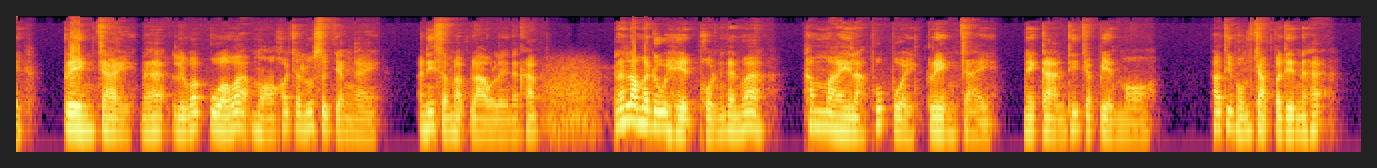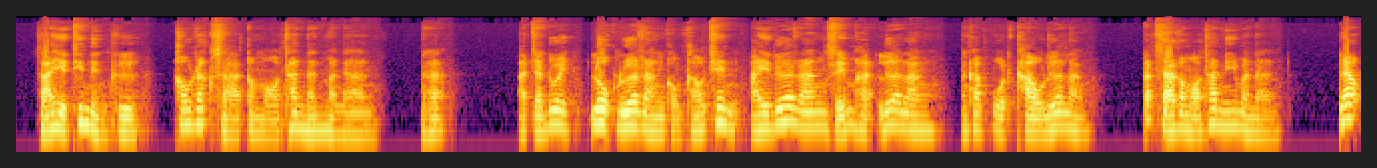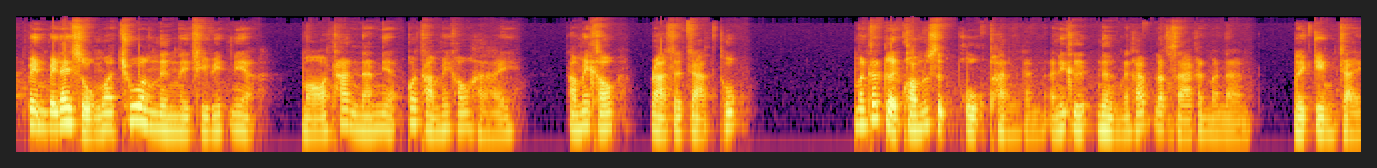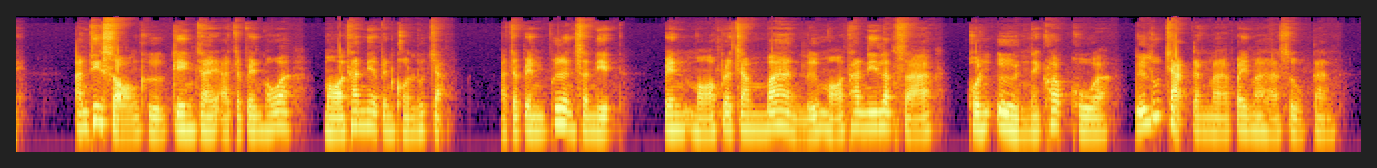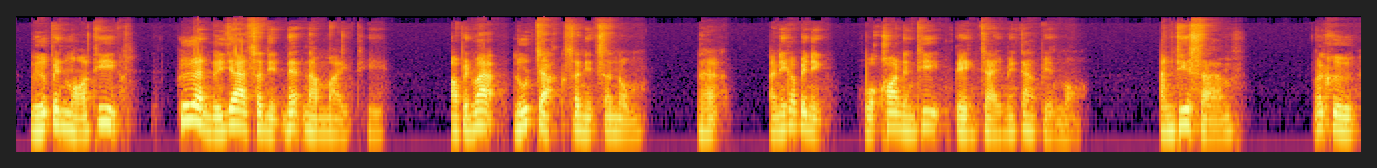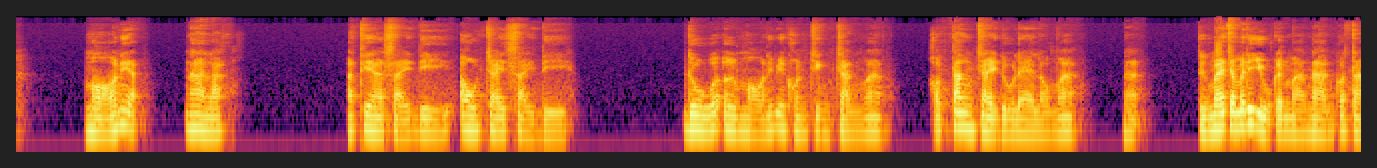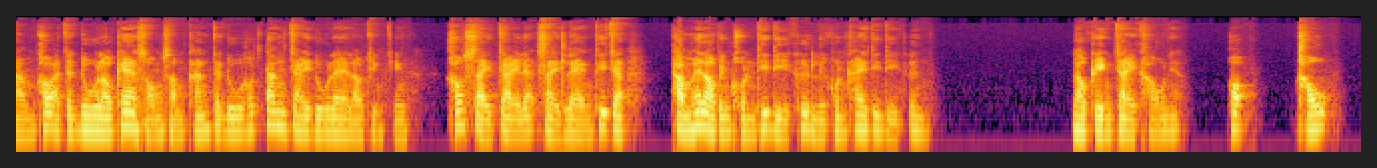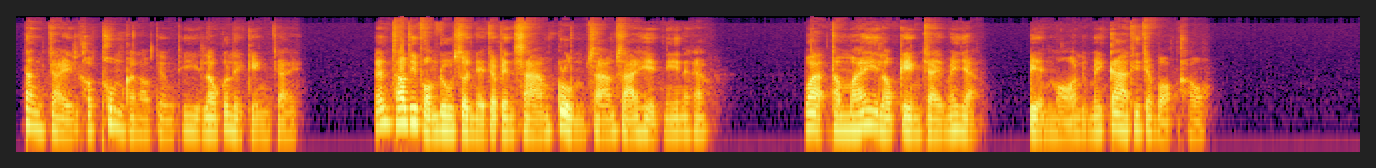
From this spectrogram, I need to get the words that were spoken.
เกรงใจนะฮะหรือว่ากลัวว่าหมอเขาจะรู้สึกยังไง อันนี้สำหรับเราเลยนะครับงั้นเรามาดูเหตุผลกันว่าทำไมล่ะผู้ป่วยเกรงใจในการที่จะเปลี่ยนหมอ เท่าที่ผมจับประเด็นนะฮะสาเหตุที่หนึ่งคือเขารักษากับหมอท่านนั้นมานาน นะฮะอาจจะด้วยโรคเรื้อรังของเขา เช่น ไอเรื้อรัง เสมหะเรื้อรังนะครับปวดเข่าเรื้อรัง รักษากับหมอท่านนี้มานาน แล้วเป็นไปได้สูงว่าช่วงหนึ่งในชีวิตเนี่ยหมอท่านนั้นเนี่ยก็ทำให้เขาหายทำให้เขาปราศจากทุกข์มันก็เกิดความรู้สึกผูกพันกัน อันนี้คือหนึ่งนะครับรักษากันมานาน เลยเกรงใจ อันที่สองคือเกรงใจอาจจะเป็นเพราะว่าหมอท่านเนี่ยเป็นคนรู้จัก อาจจะเป็นเพื่อนสนิท เป็นหมอประจำบ้านหรือหมอท่านนี้รักษาคนอื่นในครอบครัว หรือรู้จักกันมาไปมาหาสู่กัน หรือเป็นหมอที่เพื่อนหรือญาติสนิทแนะนำมาอีกที เอาเป็นว่ารู้จักสนิทสนมนะฮะอันนี้ก็เป็นอีกหัวข้อหนึ่งที่เกรงใจไม่กล้าเปลี่ยนหมอ อันที่สามก็คือ หมอเนี่ยน่ารัก อัธยาศัยดี เอาใจใส่ดี ดูว่าเออหมอนี่เป็นคนจริงจังมาก เขาตั้งใจดูแลเรามากนะถึงแม้จะไม่ได้อยู่กันมานานก็ตาม เขาอาจจะดูเราแค่สองสามครั้ง แต่ดูเขาตั้งใจดูแลเราจริง ๆ เขาใส่ใจและใส่แรงที่จะทำให้เราเป็นคนที่ดีขึ้นหรือคนไข้ที่ดีขึ้น เราเกรงใจเขาเนี่ย เพราะเขาตั้งใจเขาทุ่มกับเราเต็มที่เราก็เลยเกรงใจนั้นเท่าที่ผมดูส่วนใหญ่จะเป็นสามกลุ่มสามสาเหตุนี้นะครับ ว่าทำไมเราเกรงใจไม่อยากเปลี่ยนหมอหรือไม่กล้าที่จะบอกเขา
